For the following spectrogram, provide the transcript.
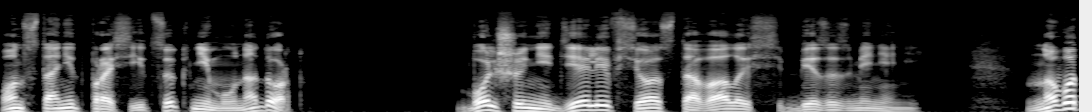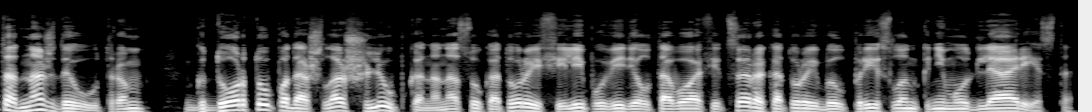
он станет проситься к нему на дорт. Больше недели все оставалось без изменений. Но вот однажды утром к дорту подошла шлюпка, на носу которой Филипп увидел того офицера, который был прислан к нему для ареста.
